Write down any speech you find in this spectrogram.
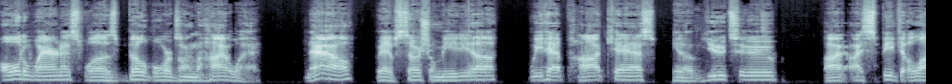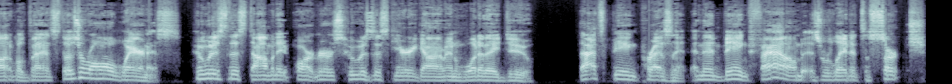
old awareness was billboards on the highway. Now we have social media, we have podcasts, you know, YouTube. I, I speak at a lot of events. Those are all awareness. Who is this DMN8 Partners? Who is this Gary Geiman? What do they do? That's being present. And then being found is related to search.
